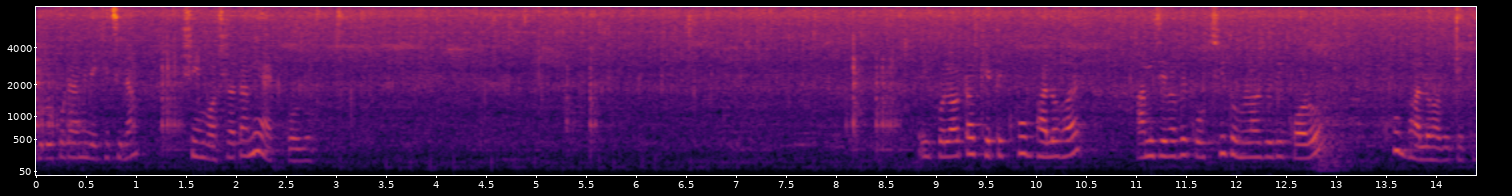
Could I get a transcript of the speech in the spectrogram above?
গুঁড়ো করে আমি রেখেছিলাম। সেই মশলাটা আমি অ্যাড করব। এই পোলাওটাও খেতে খুব ভালো হয়। আমি যেভাবে করছি, তোমরাও যদি করো, খুব ভালো হবে খেতে।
